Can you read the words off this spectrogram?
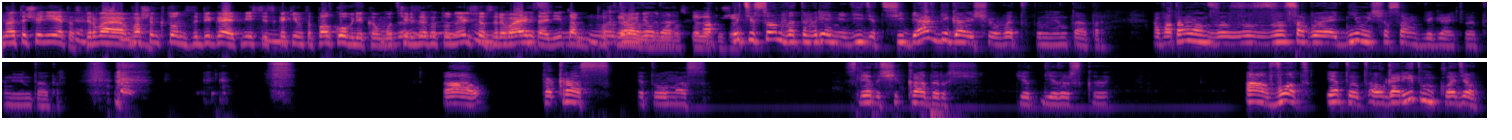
Но это еще не это. Сперва Вашингтон забегает вместе с каким-то полковником вот через этот туннель, все взрывается, они там ну похоронены, можно сказать, а уже. Патисон в это время видит себя, вбегающего в этот инвентатор, а потом он за, за, за собой одним еще сам вбегает в этот инвентатор. А, как раз это у нас следующий кадр, я, я даже сказать. А, вот, этот алгоритм кладет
